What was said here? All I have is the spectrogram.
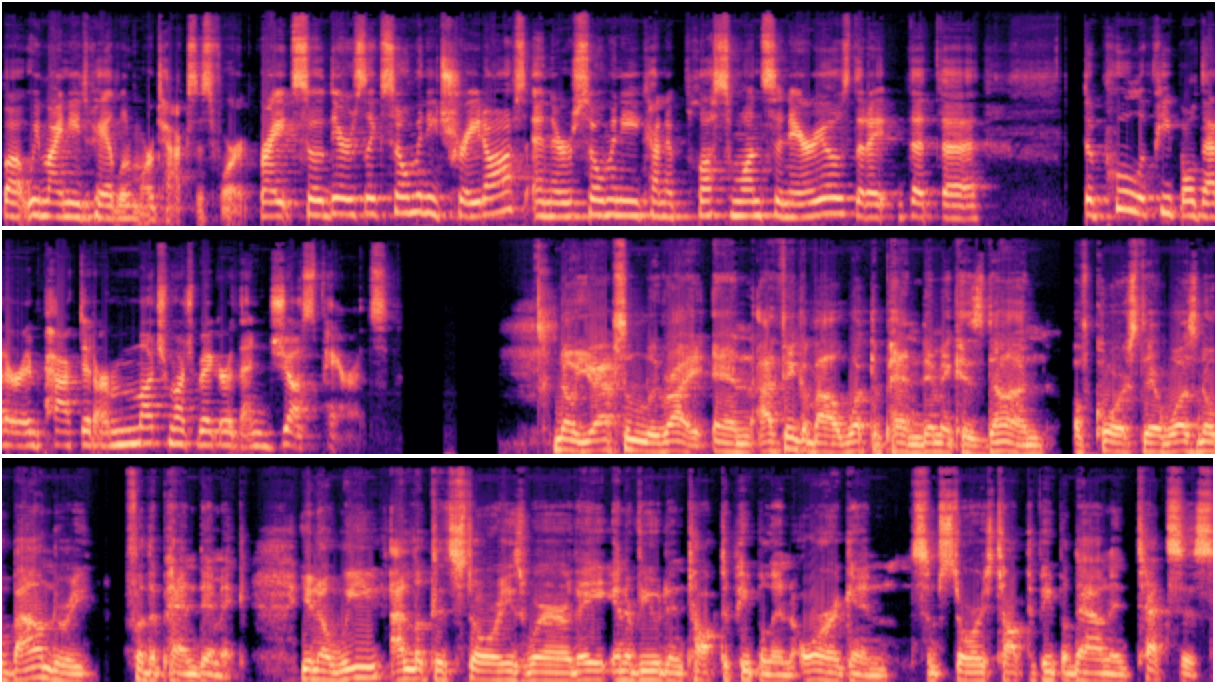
but we might need to pay a little more taxes for it right? So there's like so many trade-offs and there's so many kind of plus one scenarios that i that the the pool of people that are impacted are much much bigger than just parents no, you're absolutely right. And I think about what the pandemic has done. Of course, there was no boundary for the pandemic. You know, we I looked at stories where they interviewed and talked to people in Oregon, some stories talked to people down in Texas,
